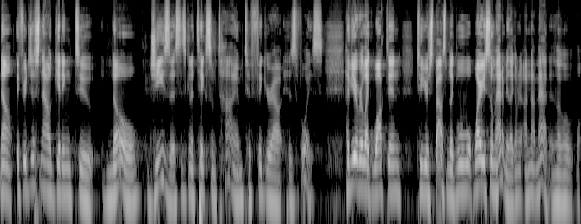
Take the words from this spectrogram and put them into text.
Now, if you're just now getting to know Jesus, it's going to take some time to figure out his voice. Have you ever like walked in to your spouse and be like, well, why are you so mad at me? Like, I'm, I'm not mad. And like, well,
